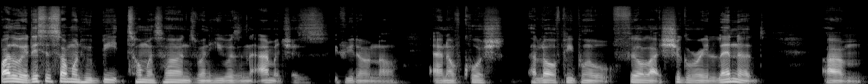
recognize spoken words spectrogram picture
by the way, this is someone who beat Thomas Hearns when he was in the amateurs, if you don't know. And of course, a lot of people feel like Sugar Ray Leonard um,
